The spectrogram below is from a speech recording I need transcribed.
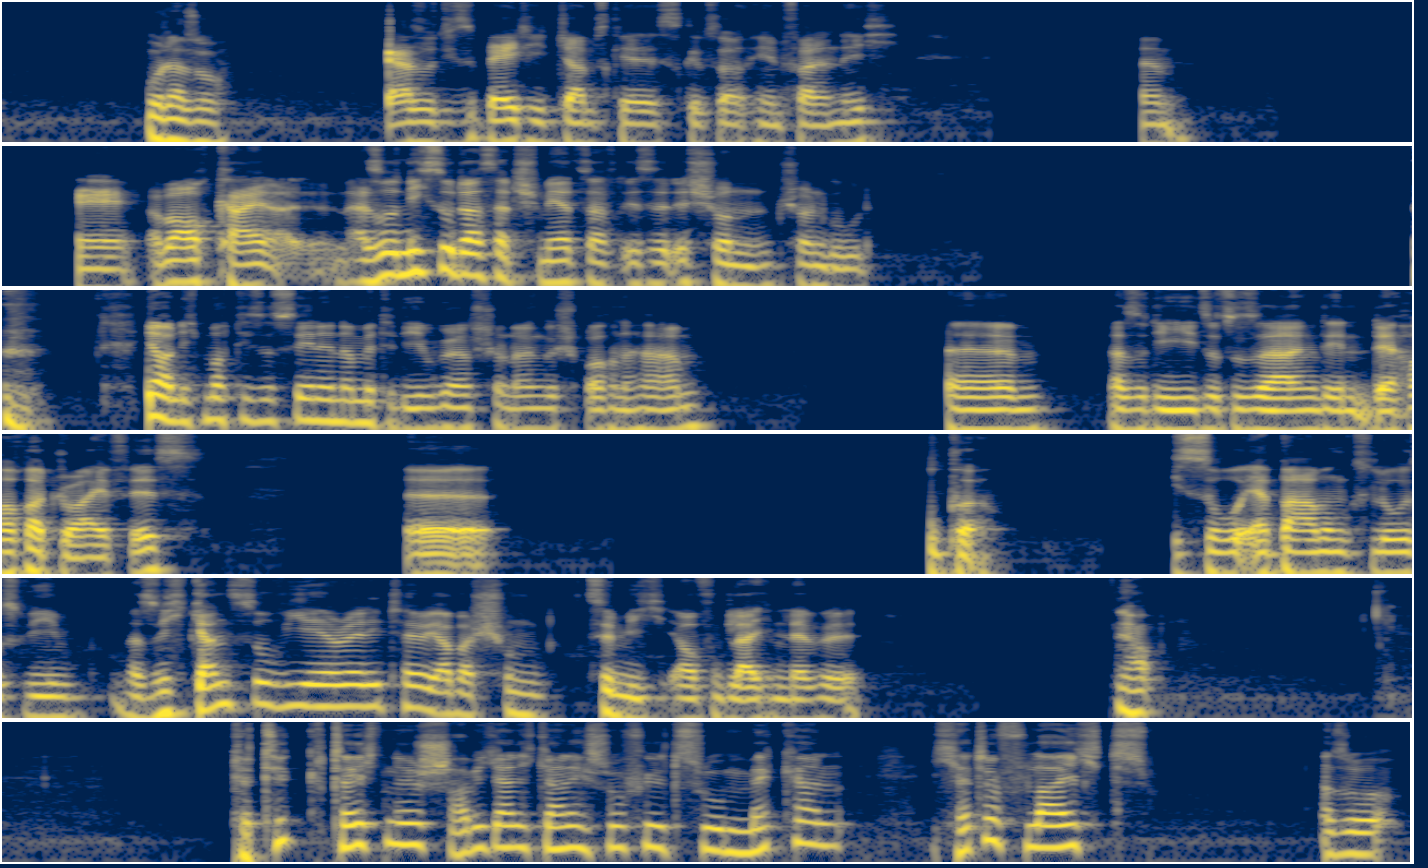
Oder so. Also diese Beatty-Jumpscares gibt es auf jeden Fall nicht. Ähm, nee, aber auch kein. Also nicht so, dass das schmerzhaft ist, es ist schon, schon gut. Ja, und ich mochte diese Szene in der Mitte, die wir schon angesprochen haben. Ähm, also die sozusagen den, der Horror-Drive ist. Äh, super. So erbarmungslos wie, also nicht ganz so wie Hereditary, aber schon ziemlich auf dem gleichen Level. Ja. Kritiktechnisch habe ich eigentlich gar nicht so viel zu meckern. Ich hätte vielleicht, also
